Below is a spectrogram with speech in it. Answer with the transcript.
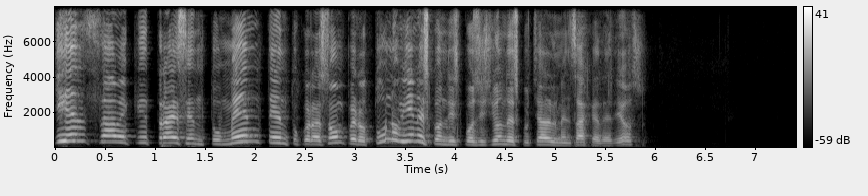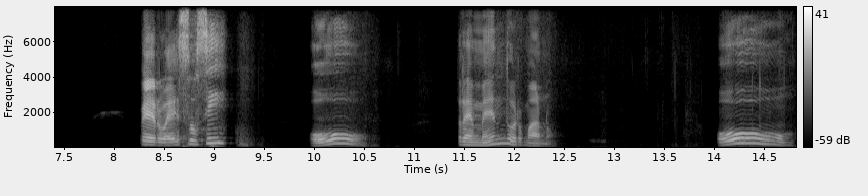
quién sabe qué traes en tu mente, en tu corazón, pero tú no vienes con disposición de escuchar el mensaje de Dios. Pero eso sí, oh, tremendo hermano. Oh,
